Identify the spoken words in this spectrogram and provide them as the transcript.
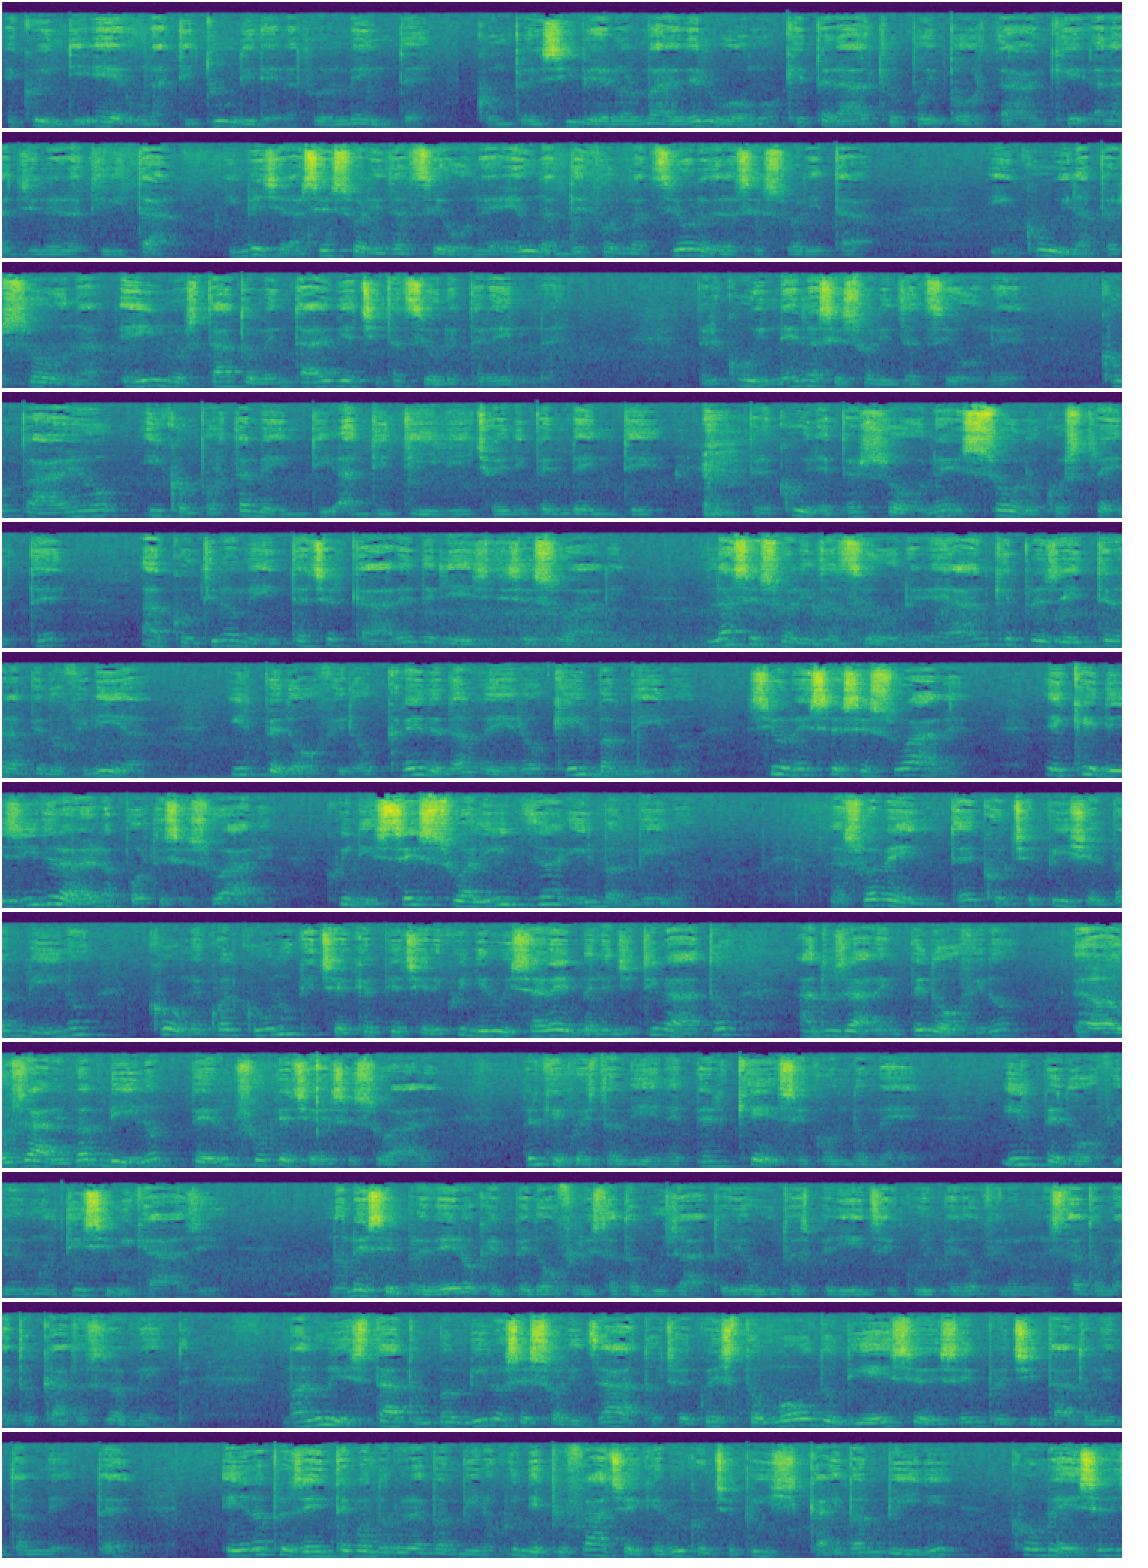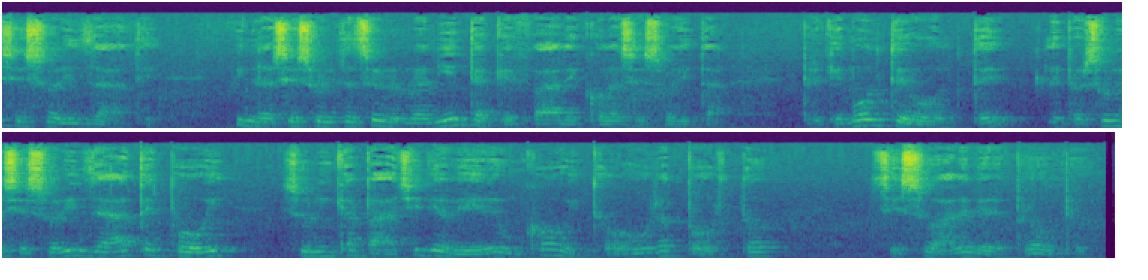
e quindi è un'attitudine naturalmente comprensibile e normale dell'uomo che peraltro poi porta anche alla generatività. Invece la sessualizzazione è una deformazione della sessualità in cui la persona è in uno stato mentale di eccitazione perenne. Per cui nella sessualizzazione compaiono i comportamenti additivi, cioè dipendenti, per cui le persone sono costrette a continuamente a cercare degli esiti sessuali. La sessualizzazione è anche presente nella pedofilia. Il pedofilo crede davvero che il bambino sia un essere sessuale e che desidera avere rapporti sessuali, quindi sessualizza il bambino. La sua mente concepisce il bambino come qualcuno che cerca il piacere, quindi lui sarebbe legittimato ad usare il pedofilo, eh, a usare il bambino per un suo piacere sessuale. Perché questo avviene? Perché secondo me il pedofilo in moltissimi casi non è sempre vero che il pedofilo è stato abusato, io ho avuto esperienze in cui il pedofilo non è stato mai toccato sessualmente, ma lui è stato un bambino sessualizzato, cioè questo modo di essere sempre eccitato mentalmente era presente quando lui era bambino, quindi è più facile che lui concepisca i bambini come esseri sessualizzati. Quindi la sessualizzazione non ha niente a che fare con la sessualità, perché molte volte le persone sessualizzate poi sono incapaci di avere un coito o un rapporto sessuale vero e proprio.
